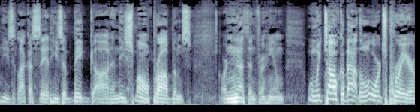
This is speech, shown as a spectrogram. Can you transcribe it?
He's, like I said, He's a big God, and these small problems are nothing for Him. When we talk about the Lord's Prayer,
